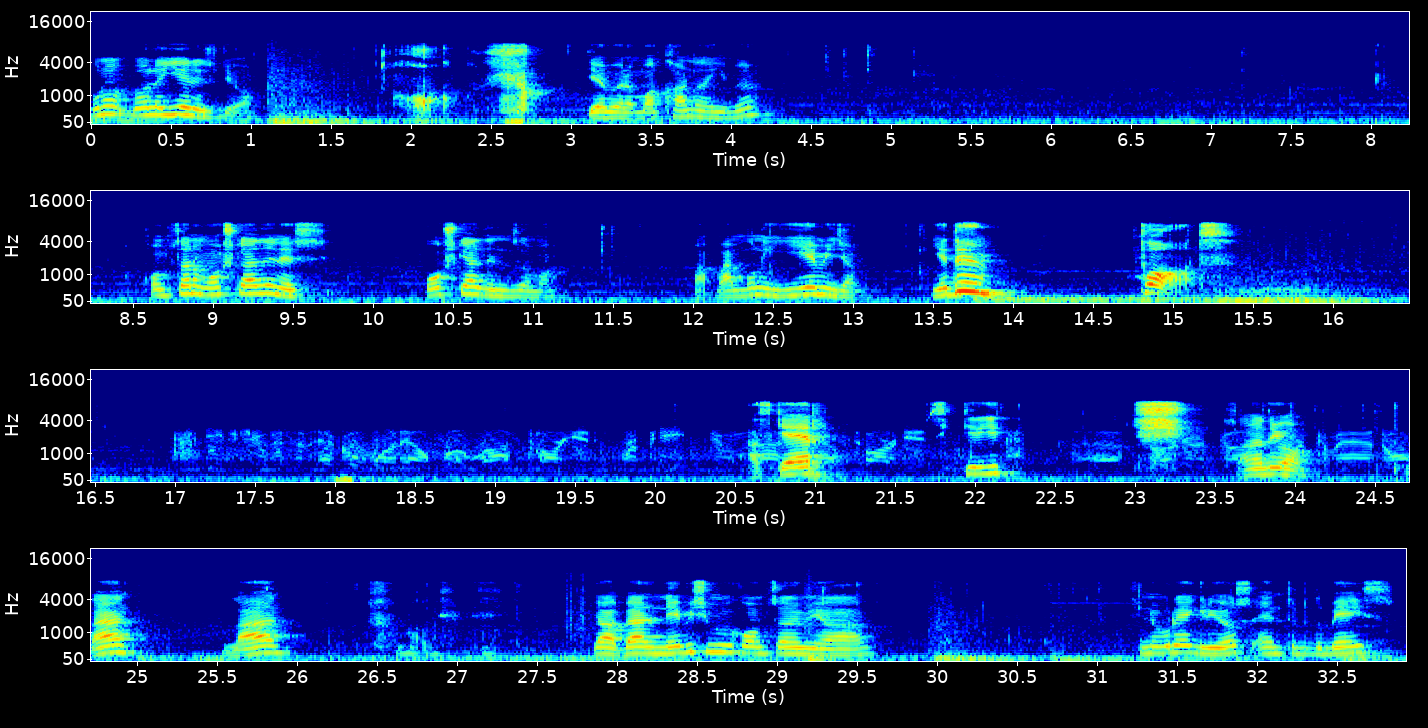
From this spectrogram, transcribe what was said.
bunu böyle yeriz diyor. diye böyle makarna gibi. Komutanım hoş geldiniz. Hoş geldiniz ama. Bak ben bunu yiyemeyeceğim. Yedim. Pat. Asker. Siktir git. Şşş. Sana diyorum. Lan. Lan. ya ben ne biçim bir komutanım ya. Şimdi buraya giriyoruz. Enter the base.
